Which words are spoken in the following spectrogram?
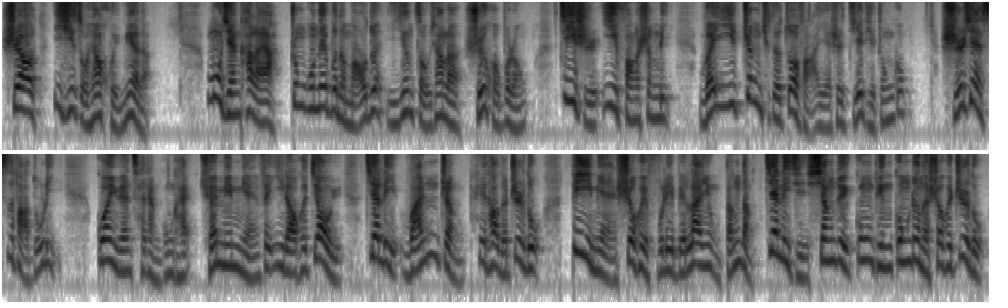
是要一起走向毁灭的。目前看来啊，中共内部的矛盾已经走向了水火不容。即使一方胜利，唯一正确的做法也是解体中共，实现司法独立、官员财产公开、全民免费医疗和教育，建立完整配套的制度，避免社会福利被滥用等等，建立起相对公平公正的社会制度。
